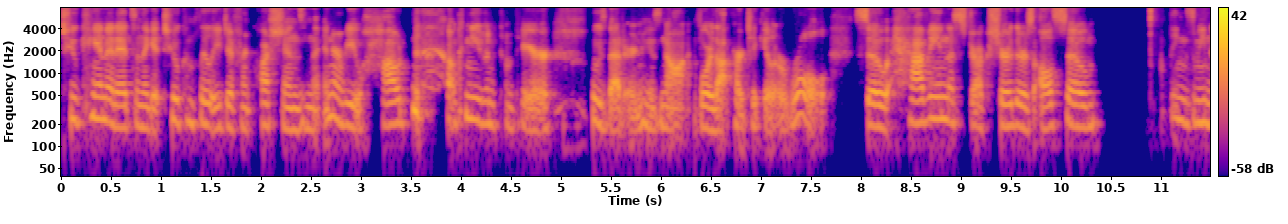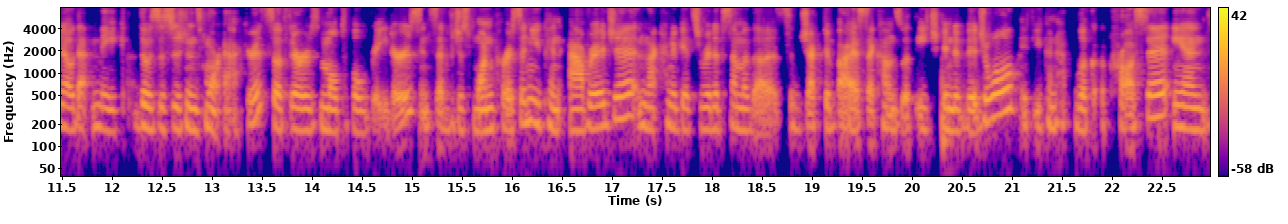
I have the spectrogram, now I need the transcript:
two candidates and they get two completely different questions in the interview, how, how can you even compare who's better and who's not for that particular role? So having the structure, there's also things we know that make those decisions more accurate. So if there's multiple raters instead of just one person, you can average it and that kind of gets rid of some of the subjective bias that comes with each individual if you can look across it. And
